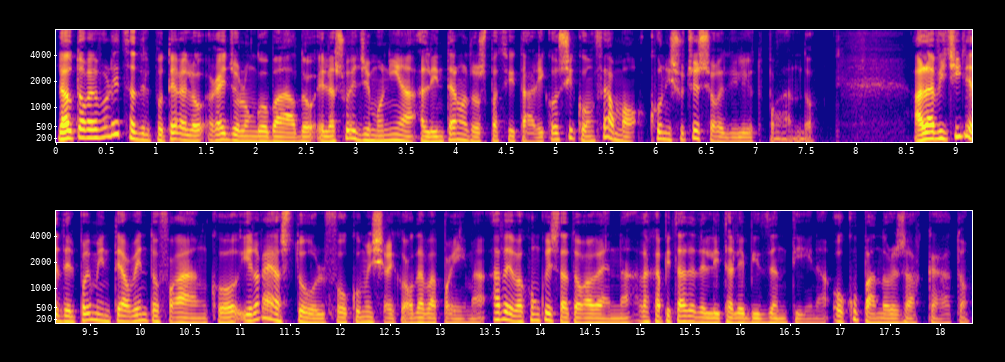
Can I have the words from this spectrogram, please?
L'autorevolezza del potere lo- regio longobardo e la sua egemonia all'interno dello spazio italico si confermò con i successori di Liutprando. Alla vigilia del primo intervento franco, il re Astolfo, come si ricordava prima, aveva conquistato Ravenna, la capitale dell'Italia bizantina, occupando l'esarcato.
